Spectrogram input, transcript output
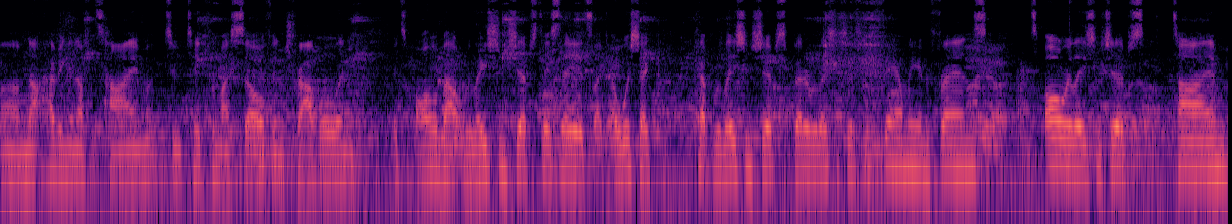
Um, not having enough time to take for myself and travel. And it's all about relationships. They say it's like I wish I kept relationships, better relationships with family and friends. It's all relationships, time,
